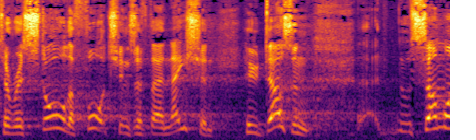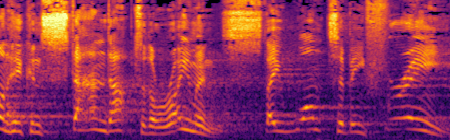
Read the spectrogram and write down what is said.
to restore the fortunes of their nation who doesn't, uh, someone who can stand up to the Romans. They want to be free.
